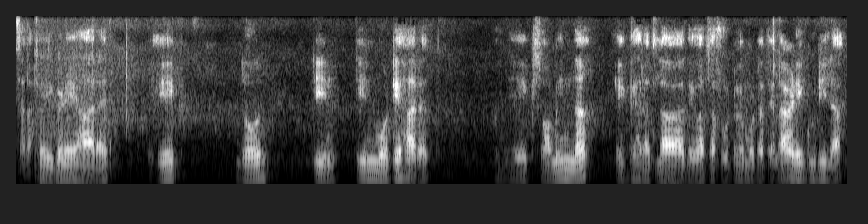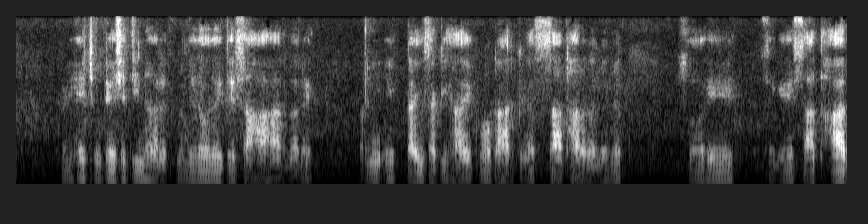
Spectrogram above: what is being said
चला. So, इकडे हार आहेत. एक दोन तीन. तीन मोठे हार आहेत. म्हणजे एक स्वामींना एक घरातला देवाचा फोटो आहे मोठा त्याला आणि गुढीला. आणि हे छोटे असे तीन हार आहेत. म्हणजे जवळजवळ इथे सहा हार झाले. आणि एक ताईसाठी हा एक मोठा हार केला. सात हार झालेले आहेत. सो हे सगळे सात हार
